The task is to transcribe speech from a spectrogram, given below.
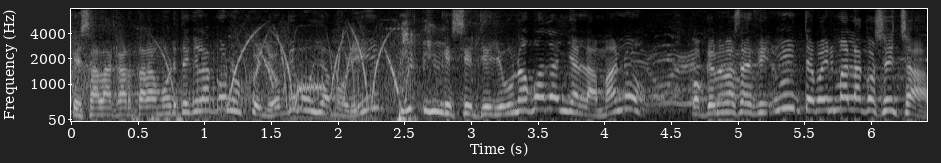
Que esa es la carta de la muerte que la conozco yo, que voy a morir. Que se te lleva una guadaña en la mano. ¿O qué me vas a decir? "Mm, te va a ir mal la cosecha.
